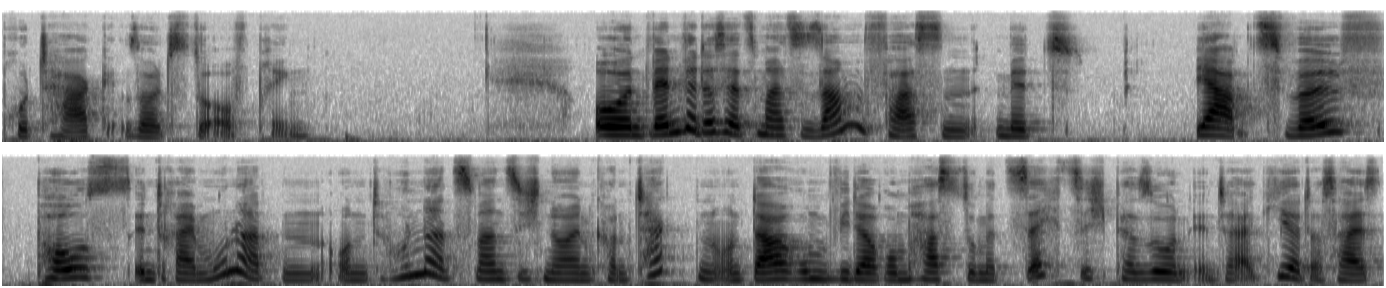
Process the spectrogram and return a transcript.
pro Tag solltest du aufbringen. Und wenn wir das jetzt mal zusammenfassen mit ja, zwölf Posts in drei Monaten und 120 neuen Kontakten und darum wiederum hast du mit 60 Personen interagiert. Das heißt,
